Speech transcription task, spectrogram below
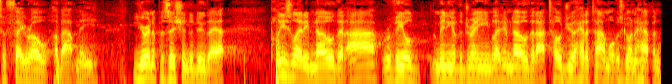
to Pharaoh about me. You're in a position to do that. Please let him know that I revealed the meaning of the dream. Let him know that I told you ahead of time what was going to happen.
